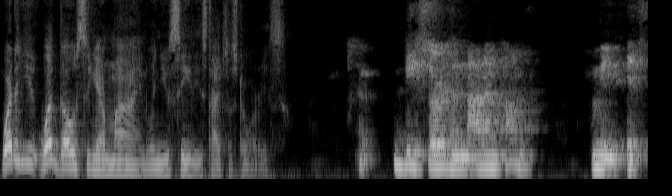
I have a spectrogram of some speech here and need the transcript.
what do you what goes to your mind when you see these types of stories? These stories are not uncommon. I mean, it's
